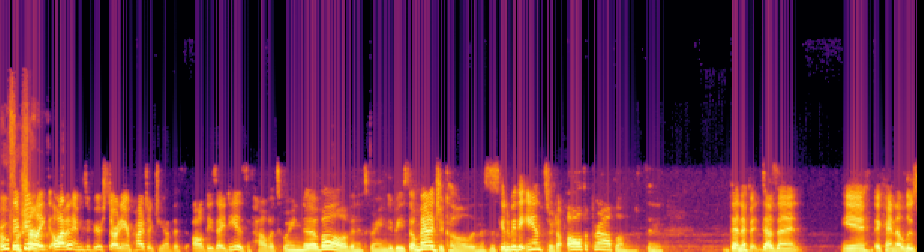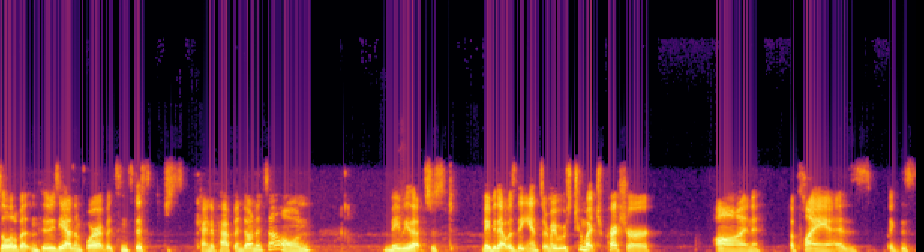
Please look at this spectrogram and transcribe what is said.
Oh, for I feel sure. like a lot of times if you're starting a project, you have this all these ideas of how it's going to evolve and it's going to be so magical and this is going to be the answer to all the problems. And then if it doesn't, yeah, they kind of lose a little bit of enthusiasm for it. But since this just kind of happened on its own, maybe that's just maybe that was the answer. Maybe it was too much pressure on applying it as like this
